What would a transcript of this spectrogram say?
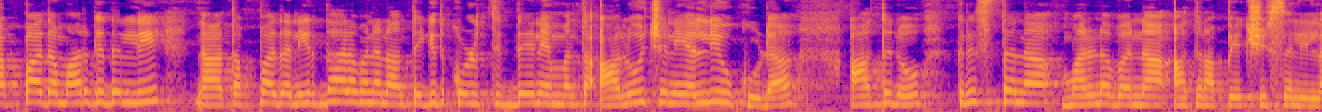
ತಪ್ಪಾದ ಮಾರ್ಗದಲ್ಲಿ ನಾ ತಪ್ಪಾದ ನಿರ್ಧಾರವನ್ನು ನಾನು ತೆಗೆದುಕೊಳ್ಳುತ್ತಿದ್ದೇನೆ ಎಂಬಂಥ ಆಲೋಚನೆಯಲ್ಲಿಯೂ ಕೂಡ ಆತನು ಕ್ರಿಸ್ತನ ಮರಣವನ್ನು ಆತನ ಅಪೇಕ್ಷಿಸಲಿಲ್ಲ.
